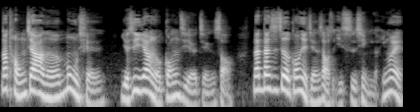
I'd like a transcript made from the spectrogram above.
那铜价呢目前也是一样有供给的减少，那但是这个供给减少是一次性的，因为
